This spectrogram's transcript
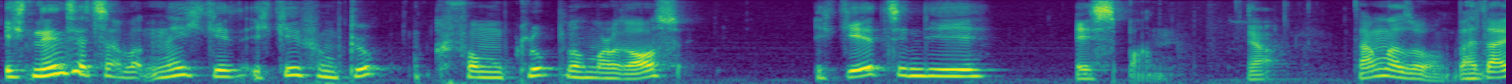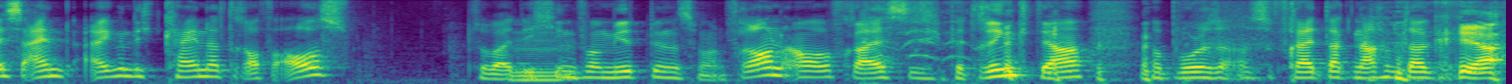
ich nenne es jetzt aber, nee, ich gehe ich geh vom Club, vom Club nochmal raus, ich gehe jetzt in die S-Bahn. ja. Sagen wir so, weil da ist ein, eigentlich keiner drauf aus, soweit ich informiert bin, dass man Frauen aufreißt, die sich betrinkt, ja, obwohl also Freitagnachmittag ja,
